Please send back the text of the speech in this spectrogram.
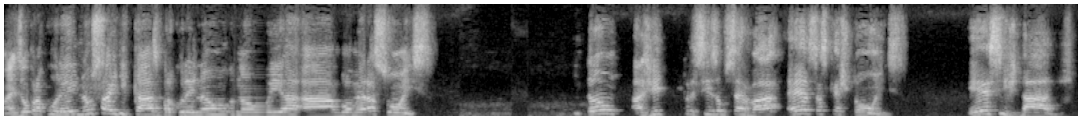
Mas eu procurei não sair de casa, procurei não, não ir a aglomerações. Então, a gente precisa observar essas questões, esses dados,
